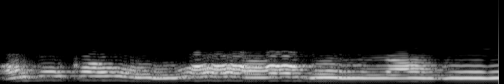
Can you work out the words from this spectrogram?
صدق الله العظيم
